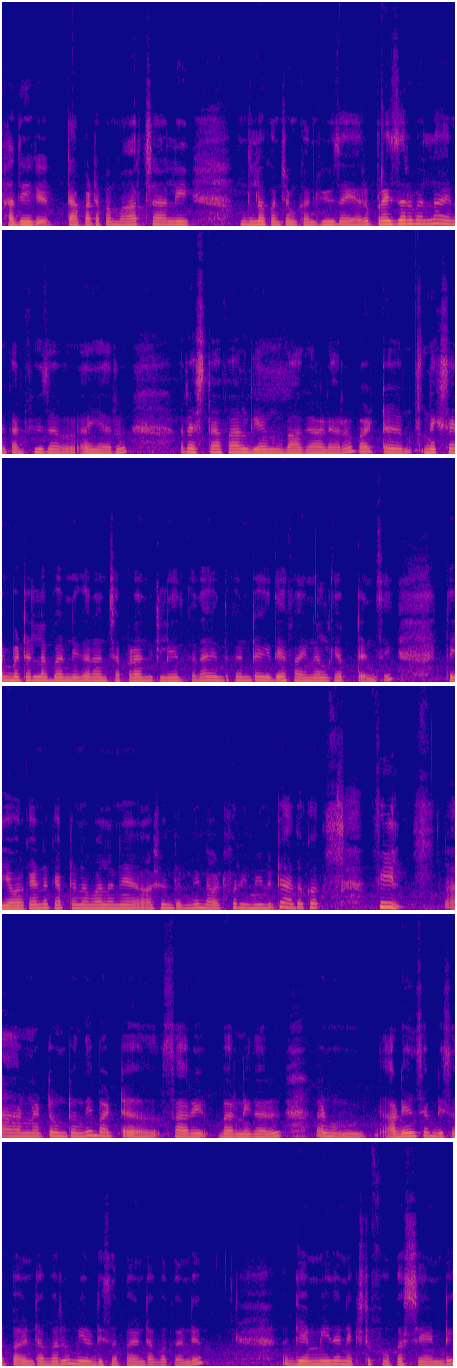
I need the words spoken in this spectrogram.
అది టపటప మార్చాలి. అందులో కొంచెం కన్ఫ్యూజ్ అయ్యారు. ప్రెజర్ వల్ల ఆయన కన్ఫ్యూజ్ అయ్యారు. రెస్ట్ ఆఫ్ ఆల్ గేమ్ బాగా ఆడారు. But next time better luck గారు అని చెప్పడానికి లేదు కదా. ఎందుకంటే ఇదే ఫైనల్ కెప్టెన్సీ ఎవరికైనా కెప్టెన్ అవ్వాలనే ఆశ ఉంటుంది. నాట్ ఫర్ ఇమ్యూనిటీ అదొక ఫీల్ అన్నట్టు ఉంటుంది. బట్ సారీ బర్ని గారు. Um, అండ్ ఆడియన్స్ ఏం డిసప్పాయింట్ అవ్వరు. మీరు డిసప్పాయింట్ అవ్వకండి. గేమ్ మీద నెక్స్ట్ ఫోకస్ చేయండి.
